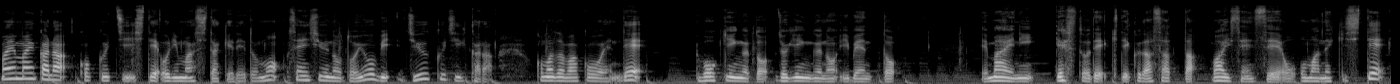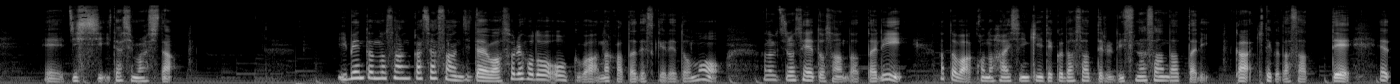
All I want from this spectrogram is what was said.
前々から告知しておりましたけれども先週の土曜日19時から駒沢公園でウォーキングとジョギングのイベント前にゲストで来てくださった Y 先生をお招きして、え、実施いたしましたイベントの参加者さん自体はそれほど多くはなかったですけれどもあのうちの生徒さんだったりあとはこの配信聞いてくださってるリスナーさんだったりが来てくださってえ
